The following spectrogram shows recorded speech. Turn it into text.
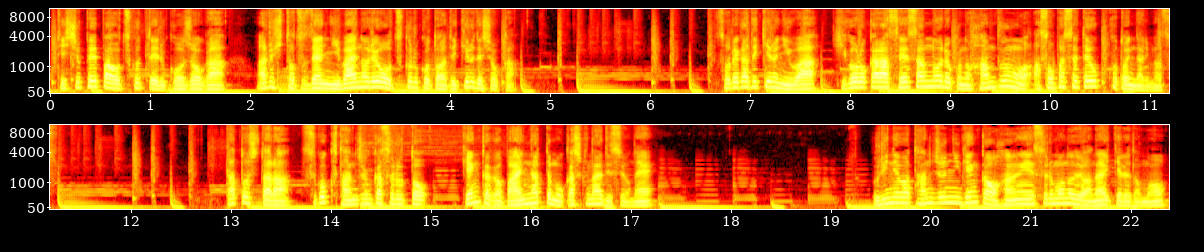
ティッシュペーパーを作っている工場がある日突然2倍の量を作ることはできるでしょうかそれができるには日頃から生産能力の半分を遊ばせておくことになります。だとしたらすごく単純化すると原価が倍になってもおかしくないですよね。売値は単純に原価を反映するものではないけれども、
